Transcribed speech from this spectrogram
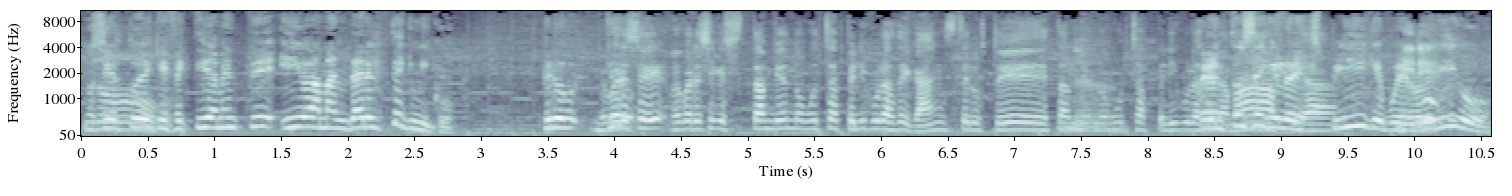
¿no es No. cierto?, de que efectivamente iba a mandar el técnico. Pero, Me, yo- parece, me parece que están viendo muchas películas de gángster ustedes, están No. viendo muchas películas pero de la entonces que lo mafia. explique, pues, Mire, Rodrigo.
